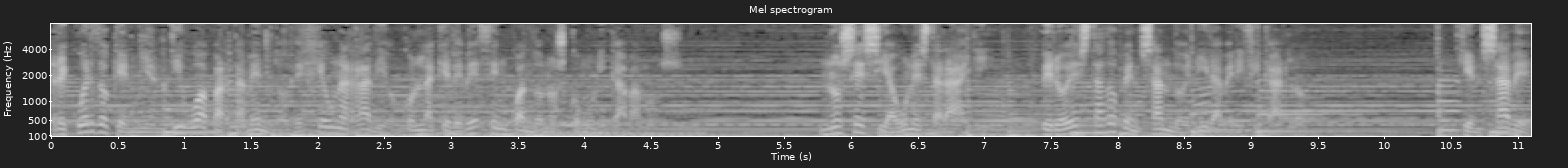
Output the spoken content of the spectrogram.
Recuerdo que en mi antiguo apartamento dejé una radio con la que de vez en cuando nos comunicábamos. No sé si aún estará allí, pero he estado pensando en ir a verificarlo. Quién sabe,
